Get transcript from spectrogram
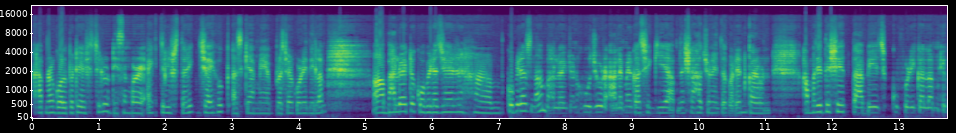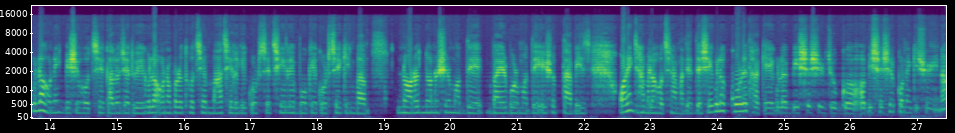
আপনার গল্পটি এসেছিল ডিসেম্বরের একত্রিশ তারিখ। যাই হোক, আজকে আমি প্রচার করে দিলাম। ভালো একটা কবিরাজের কবিরাজ না, ভালো একজন হুজুর আলেমের কাছে গিয়ে আপনি সাহায্য নিতে পারেন। কারণ আমাদের দেশে তাবিজ, কুফরি, কালাম এগুলো অনেক বেশি হচ্ছে, কালো জাদু এগুলো অনবরত হচ্ছে। মা ছেলেকে করছে, ছেলে বউকে করছে কিংবা ননদ ননসের মধ্যে বাইয়ের বোর মধ্যে এসব তাবিজ অনেক ঝামেলা হচ্ছে আমাদের দেশে। এগুলো করে থাকে, এগুলো বিশ্বাসের যোগ্য, অবিশ্বাসের কোনো কিছুই না।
